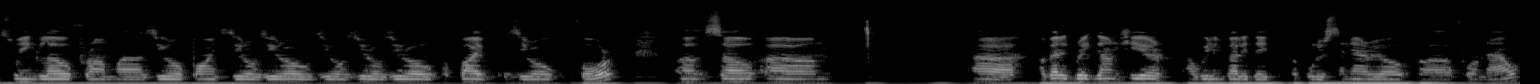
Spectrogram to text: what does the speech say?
swing low from uh, 0.0000504 uh, so um, uh, a valid breakdown here will invalidate a bullish scenario for now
